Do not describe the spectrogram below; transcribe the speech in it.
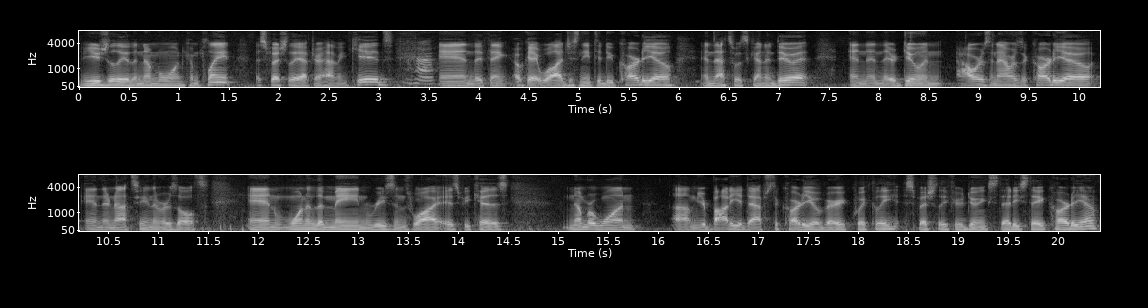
usually the number one complaint, especially after having kids. Uh-huh. And they think, okay, well, I just need to do cardio, and that's what's going to do it. And then they're doing hours and hours of cardio, and they're not seeing the results. And one of the main reasons why is because, number one, um, your body adapts to cardio very quickly, especially if you're doing steady state cardio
